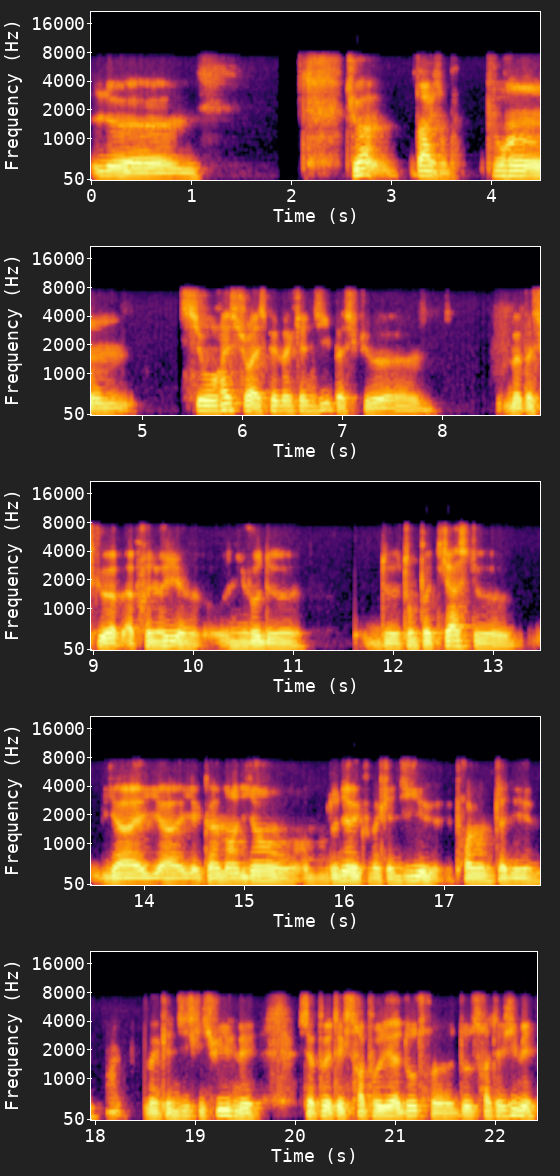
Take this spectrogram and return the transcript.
le... tu vois, par exemple, pour un... si on reste sur l'aspect Mackenzie, parce que, bah parce que a priori, euh, au niveau de, de ton podcast, euh, il y, a, y, a, y, a, quand même un lien à un moment donné avec Mackenzie, et probablement que tu as des ouais. qui suivent, mais ça peut être extrapolé à d'autres stratégies. Mais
